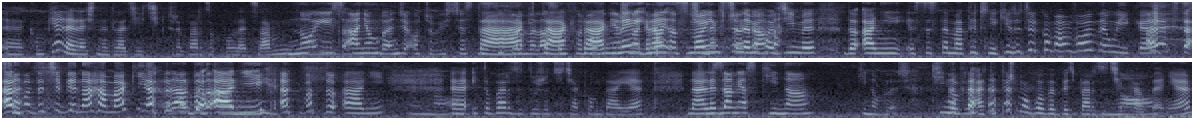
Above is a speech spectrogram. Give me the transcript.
e, kąpiele leśne dla dzieci, które bardzo polecam. No i z Anią będzie oczywiście z tak, tak, tak. My, my z moim synem chodzimy do Ani systematycznie, kiedy tylko mam wolny weekend, to albo do ciebie na hamaki, albo, Albo do, do Ani, Ani. albo do Ani. No. E, I to bardzo dużo dzieciakom daje. No Ale ale zamiast kina, kino w lesie. kino w le- ale to też mogłoby być bardzo No. ciekawe, nie?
